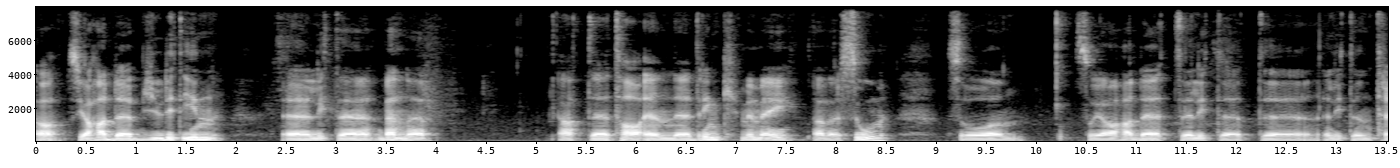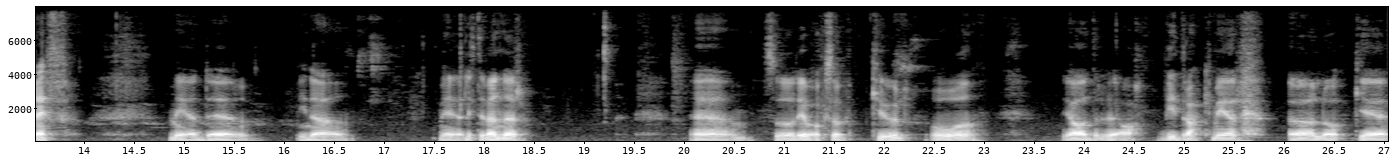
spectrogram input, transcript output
ja, så jag hade bjudit in eh, lite vänner. Att eh, ta en eh, drink med mig över Zoom. Så, så jag hade ett eh, eh en liten träff med eh, mina med lite vänner. Så det var också kul. Och ja, ja, vi drack mer öl och, eh,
